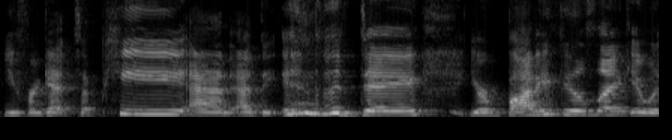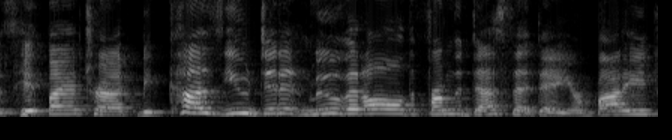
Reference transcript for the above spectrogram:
you forget to pee, and at the end of the day, your body feels like it was hit by a truck because you didn't move at all from the desk that day. Your body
